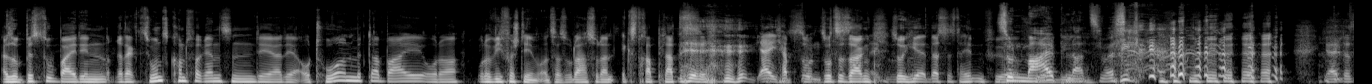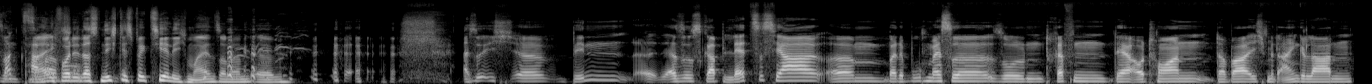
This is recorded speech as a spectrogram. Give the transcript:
Also bist du bei den Redaktionskonferenzen der, der Autoren mit dabei oder, oder wie verstehen wir uns das? Oder hast du dann extra Platz? ja, ich habe so ein sozusagen, so hier, das ist da hinten für. so ein Malplatz, weißt du? ja, das ist so ein nein, ich wollte das nicht despektierlich meinen, sondern ähm, Also ich äh, bin, äh, also es gab letztes Jahr ähm, bei der Buchmesse so ein Treffen der Autoren, da war ich mit eingeladen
